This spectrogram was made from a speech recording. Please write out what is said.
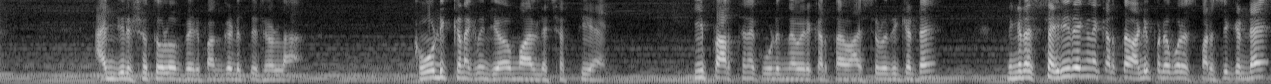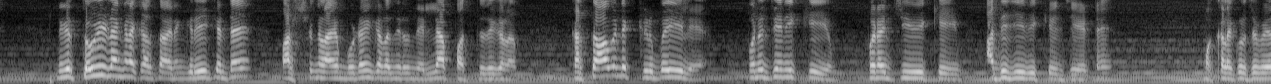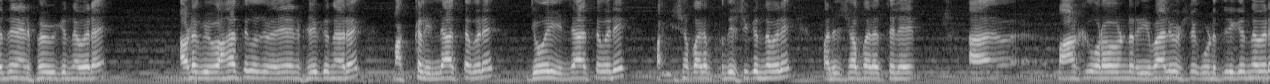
അഞ്ച് ലക്ഷത്തോളം പേര് പങ്കെടുത്തിട്ടുള്ള കോടിക്കണക്കിന് ജവമാലിന്റെ ശക്തിയായി ഈ പ്രാർത്ഥന കൂടുന്നവർ കർത്താവ് ആശീർവദിക്കട്ടെ. നിങ്ങളുടെ ശരീരങ്ങളെ കർത്താവ് അടിപ്പട പോലെ സ്പർശിക്കട്ടെ. നിങ്ങളുടെ തൊഴിലിടങ്ങളെ കർത്താവ് അനുഗ്രഹിക്കട്ടെ. വർഷങ്ങളായി മുടങ്ങിക്കിടന്നിരുന്ന എല്ലാ പദ്ധതികളും കർത്താവിന്റെ കൃപയിൽ പുനർജനിക്കുകയും പുനർജീവിക്കുകയും അതിജീവിക്കുകയും ചെയ്യട്ടെ. മക്കളെക്കുറിച്ച് വേദന അനുഭവിക്കുന്നവരെ അവിടെ വിവാഹത്തെക്കുറിച്ച് വേദന അനുഭവിക്കുന്നവർ മക്കളില്ലാത്തവർ ജോലി ഇല്ലാത്തവർ പരീക്ഷാഫലം പ്രതീക്ഷിക്കുന്നവർ പരീക്ഷാഫലത്തിൽ മാർക്ക് കുറവുകൊണ്ട് റീവാലുവേഷൻ കൊടുത്തിരിക്കുന്നവർ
